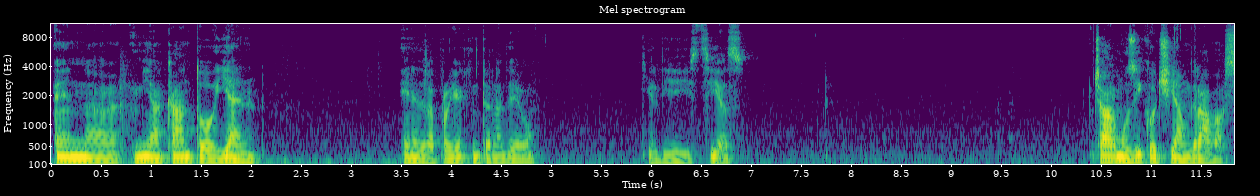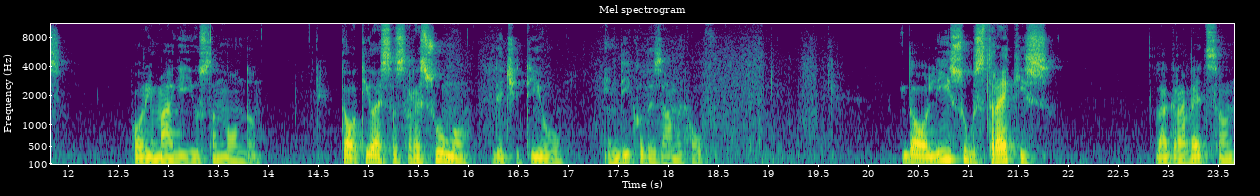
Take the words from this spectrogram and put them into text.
en uh, mia canto Yen, ene della proiecto Internadeo, kiel vi scias, char musico ciam gravas por imagi justan mondon. Do, tio estas resumo de citiu indico de Zamenhof. Do, li substrekis la gravetson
